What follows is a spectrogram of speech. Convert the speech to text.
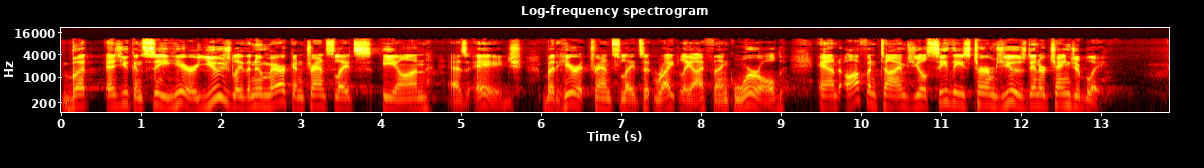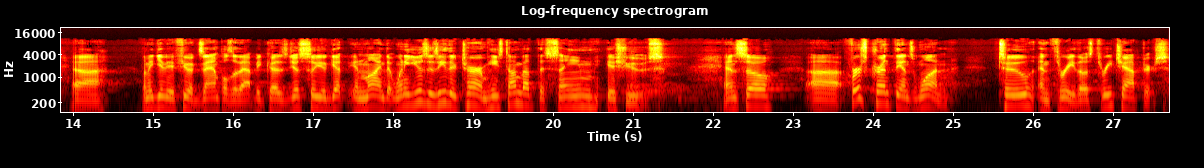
but as you can see here, usually the New American translates eon as age, but here it translates it rightly, I think, world. And oftentimes you'll see these terms used interchangeably. Uh, let me give you a few examples of that because just so you get in mind that when he uses either term, he's talking about the same issues. And so, uh, 1 Corinthians 1, 2, and 3, those three chapters,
